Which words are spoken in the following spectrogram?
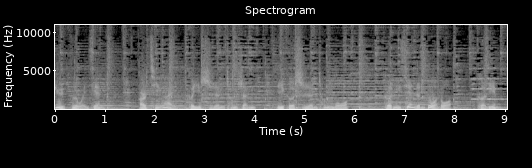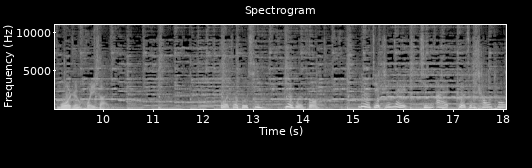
欲自为先，而情爱可以使人成神，亦可使人成魔，可令仙人堕落，可令魔人悔改。我则不信，又问佛：六界之内，情爱可曾超脱？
